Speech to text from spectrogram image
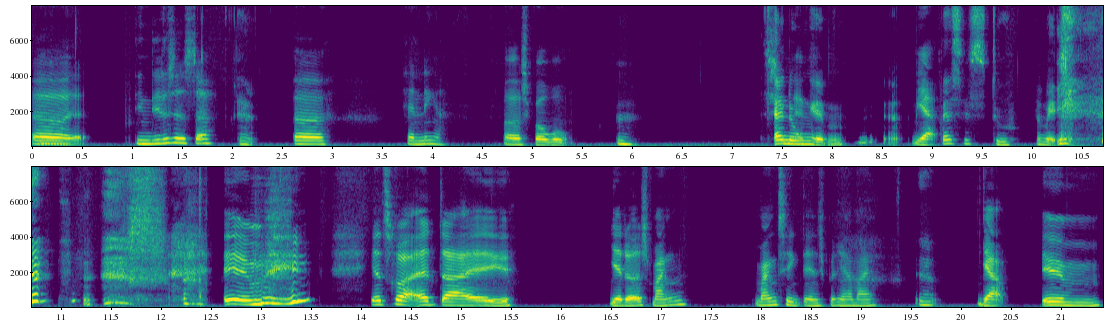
og din lille søster Ja. og handlinger og skovbo. Mm. Er nogle af dem. Ja. Ja. Hvad synes du, Amalie? Øhm, jeg tror, at der er, øh, ja, der er også mange, mange ting, der inspirerer mig. Ja. Ja. Øhm,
